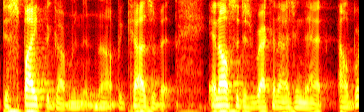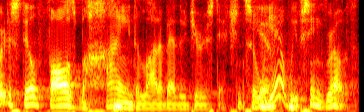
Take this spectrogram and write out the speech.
despite the government and not because of it. And also just recognizing that Alberta still falls behind a lot of other jurisdictions. So, yeah, we've seen growth,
